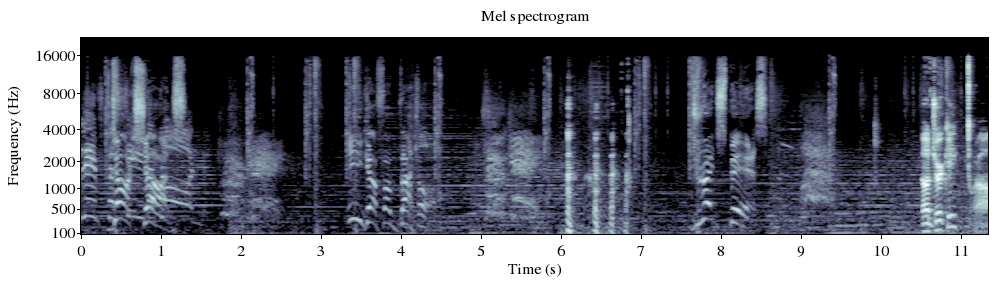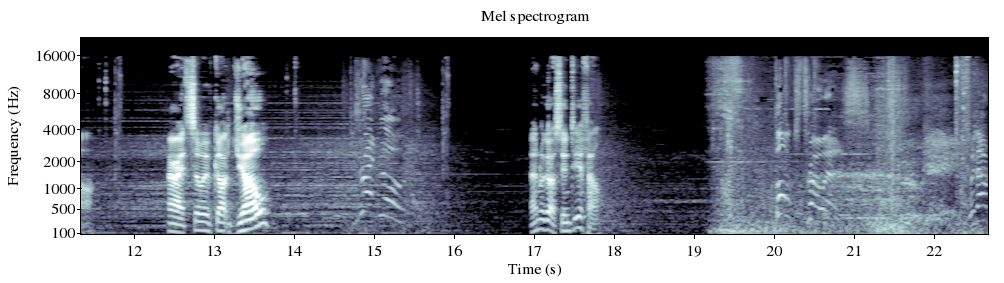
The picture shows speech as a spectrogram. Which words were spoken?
live to Dark shards! Eager for battle! Dread spears! No jerky? Aw. Alright, so we've got Joe. Dreadlord! And we've got soon TFL. Bolt throwers! Without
